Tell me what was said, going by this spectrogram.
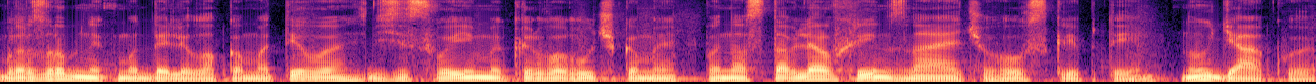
Розробник моделі локомотива зі своїми криворучками понаставляв хрін знає чого в скрипти. Ну дякую.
